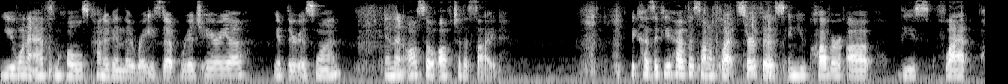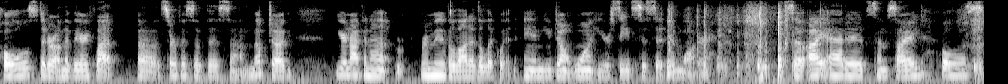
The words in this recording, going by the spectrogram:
You want to add some holes kind of in the raised up ridge area, if there is one, and then also off to the side. Because if you have this on a flat surface and you cover up these flat holes that are on the very flat uh, surface of this um, milk jug, you're not going to remove a lot of the liquid and you don't want your seeds to sit in water. So I added some side holes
